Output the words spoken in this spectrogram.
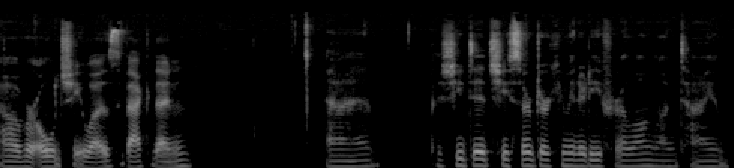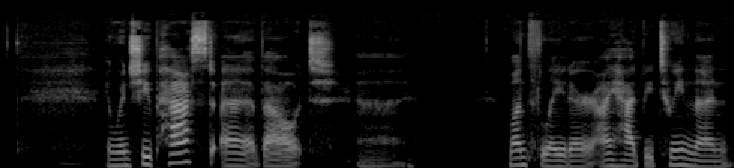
however old she was back then. Um, but she did, she served her community for a long, long time. And when she passed uh, about uh, a month later, I had between then,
